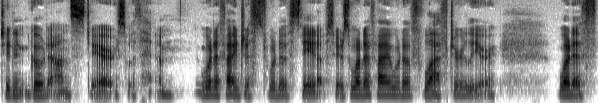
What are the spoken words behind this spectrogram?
didn't go downstairs with him? What if I just would have stayed upstairs? What if I would have left earlier? What if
